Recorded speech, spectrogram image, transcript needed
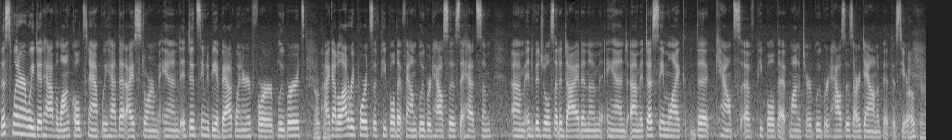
This winter we did have a long cold snap. We had that ice storm, and it did seem to be a bad winter for bluebirds. Okay. I got a lot of reports of people that found bluebird houses that had some um, individuals that had died in them, and um, it does seem like the counts of people that monitor bluebird houses are down a bit this year. Okay.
